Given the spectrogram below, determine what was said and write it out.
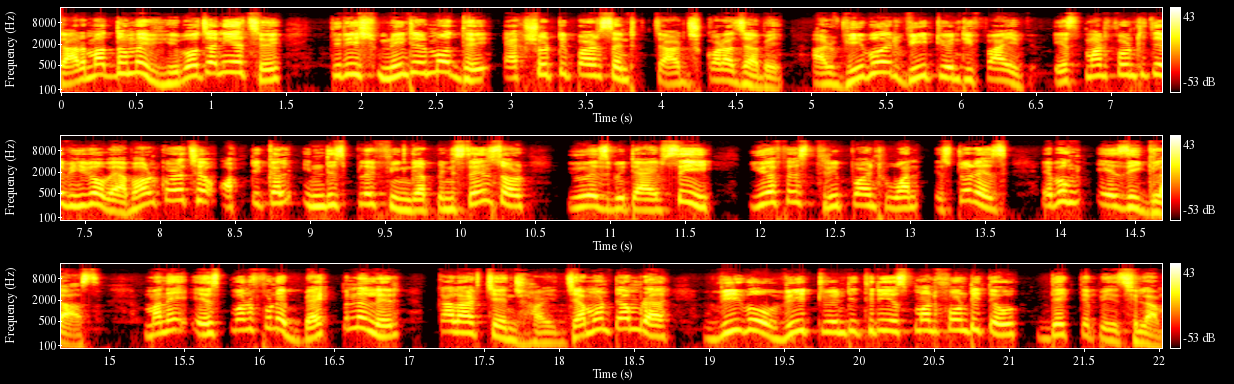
যার মাধ্যমে ভিভো জানিয়েছে তিরিশ মিনিটের মধ্যে একষট্টি পার্সেন্ট চার্জ করা যাবে। আর ভিভো এর ভি টোয়েন্টি ফাইভ স্মার্টফোনটিতে ভিভো ব্যবহার করেছে optical in display fingerprint sensor USB type C UFS three point one storage এবং এজি গ্লাস মানে স্মার্টফোনে ব্যাক প্যানেলের কালার চেঞ্জ হয়, যেমনটা আমরা ভিভো ভি টোয়েন্টি থ্রি স্মার্টফোনটিতেও দেখতে পেয়েছিলাম।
